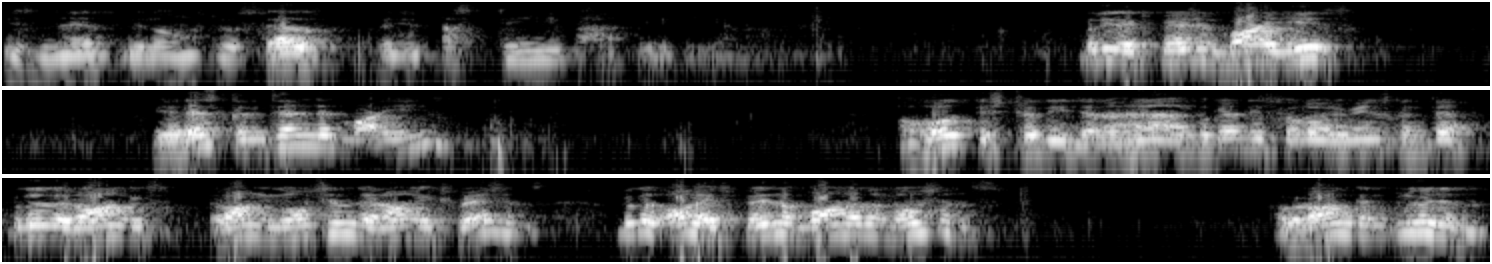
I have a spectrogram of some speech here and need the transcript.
Isness belongs to self, which is asti bhati priyam. But this expression body is. We are less concerned that body is. Aho tishtadi janaha. Look at this fellow remains content because the wrong, wrong notions, the wrong expressions. Because all expressions are born of the notions. A wrong conclusion.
